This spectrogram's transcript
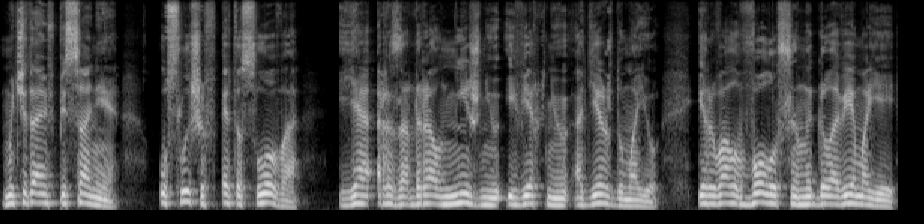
Мы читаем в Писании, услышав это слово, «Я разодрал нижнюю и верхнюю одежду мою, и рвал волосы на голове моей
